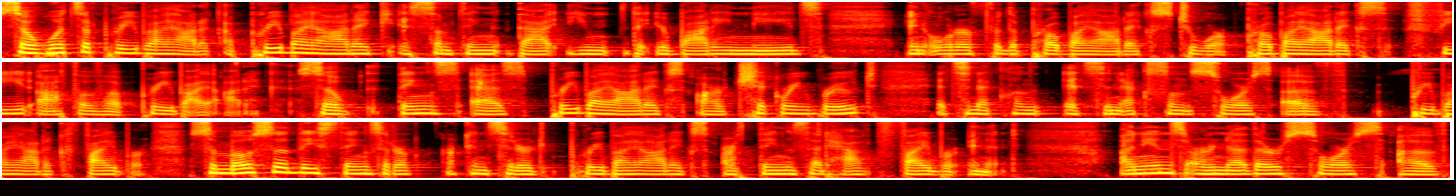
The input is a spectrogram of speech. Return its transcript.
So what's a prebiotic? A prebiotic is something that you that your body needs in order for the probiotics to work. Probiotics feed off of a prebiotic. So things as prebiotics are chicory root. It's an it's an excellent source of prebiotic fiber. So most of these things that are, are considered prebiotics are things that have fiber in it. Onions are another source of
